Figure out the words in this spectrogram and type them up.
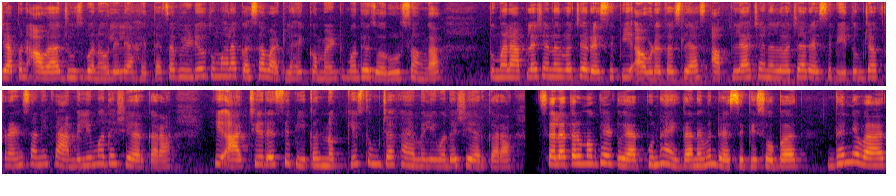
जे आपण आवळा ज्यूस बनवलेले आहेत त्याचा व्हिडिओ तुम्हाला कसा वाटला हे कमेंटमध्ये जरूर सांगा. तुम्हाला आपल्या चॅनलवरच्या रेसिपी आवडत असल्यास आपल्या चॅनलवरच्या रेसिपी तुमच्या फ्रेंड्स आणि फॅमिलीमध्ये शेअर करा. ही आजची रेसिपी तर नक्कीच तुमच्या फॅमिलीमध्ये शेअर करा. चला तर मग भेटूयात पुन्हा एकदा नवीन रेसिपीसोबत धन्यवाद!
